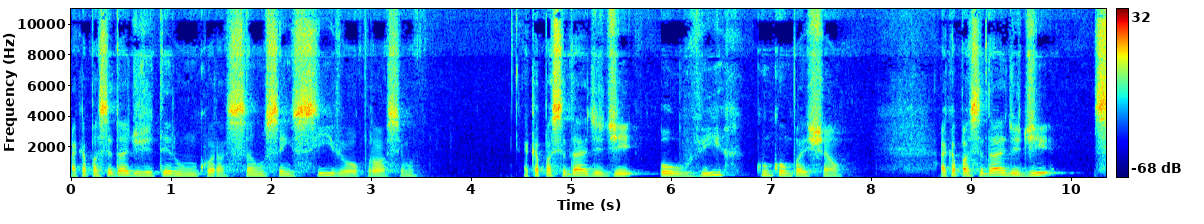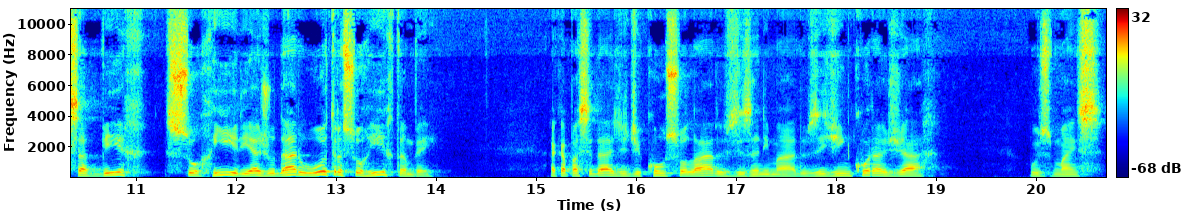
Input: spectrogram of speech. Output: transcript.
a capacidade de ter um coração sensível ao próximo, a capacidade de ouvir com compaixão, a capacidade de saber sorrir e ajudar o outro a sorrir também. A capacidade de consolar os desanimados e de encorajar os mais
